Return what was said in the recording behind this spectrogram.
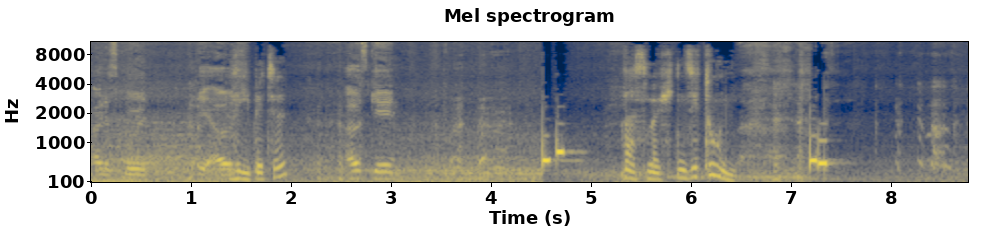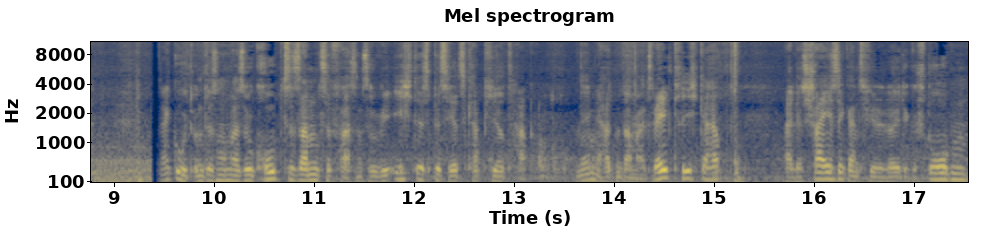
Alles gut. Geh aus. Wie bitte? Ausgehen. Was möchten Sie tun? Na gut, um das nochmal so grob zusammenzufassen, so wie ich das bis jetzt kapiert habe. Ne, wir hatten damals Weltkrieg gehabt, alles scheiße, ganz viele Leute gestorben,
